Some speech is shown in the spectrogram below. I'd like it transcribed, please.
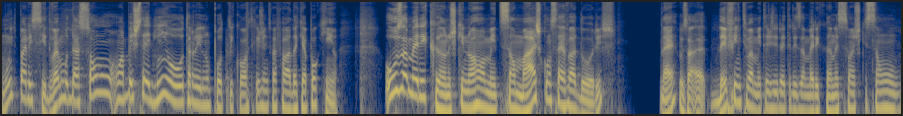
Muito parecido. Vai mudar só um- uma besteirinha ou outra ali no ponto de corte que a gente vai falar daqui a pouquinho. Os americanos, que normalmente são mais conservadores, né? Os, ah, definitivamente as diretrizes americanas são as que são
